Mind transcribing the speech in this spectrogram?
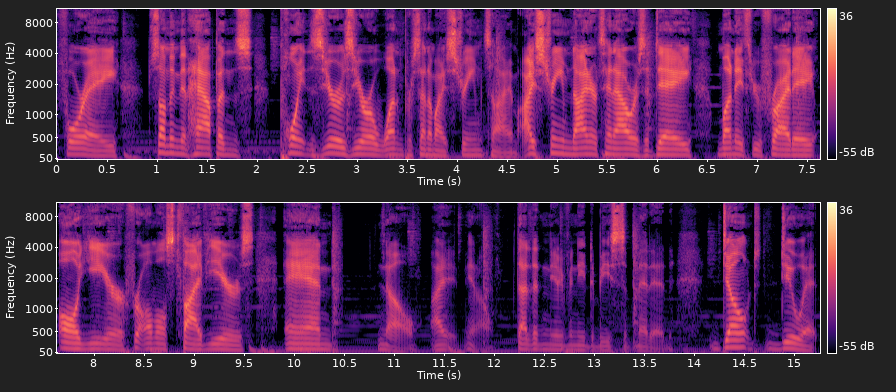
for a something that happens 0.001% of my stream time. I stream 9 or 10 hours a day, Monday through Friday, all year for almost 5 years and no, I, you know, that didn't even need to be submitted. Don't do it.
